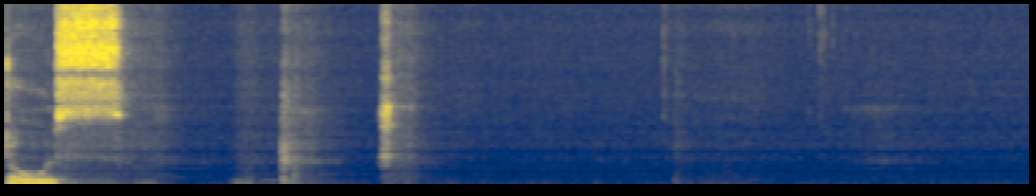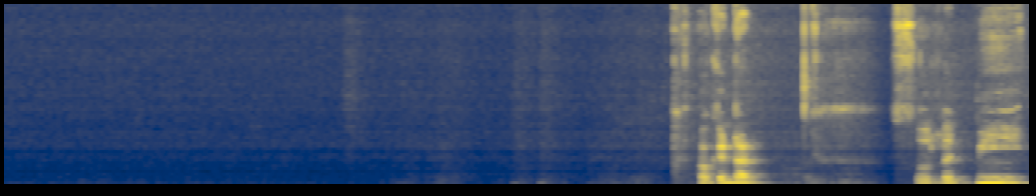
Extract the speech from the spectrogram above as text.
tools. Okay done. So let me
